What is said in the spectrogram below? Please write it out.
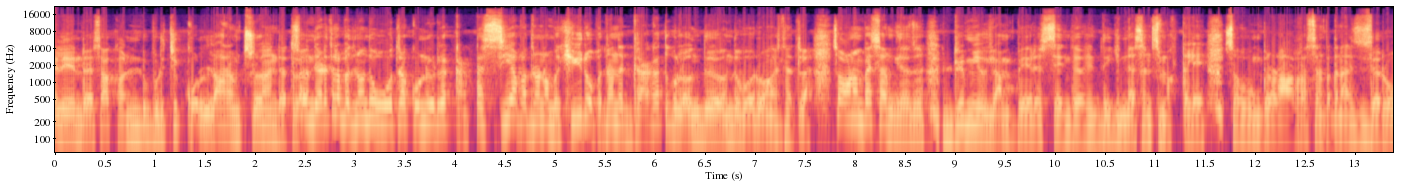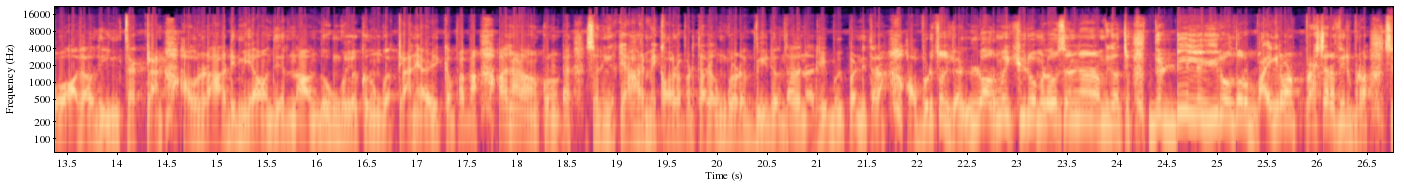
ஏலியன் ரேஸாக கண்டுபிடிச்சி கொள்ள ஆரம்பிச்சிருக்காங்க அந்த இடத்துல. அந்த இந்த இடத்துல பார்த்தீங்கன்னா வந்து ஒவ்வொருத்தராக கொண்டு கடைசியாக பார்த்தோன்னா நம்ம ஹீரோ பார்த்தீங்கன்னா அந்த கிரகத்துக்குள்ளே வந்து வந்து வருவாங்க இந்த ஸோ அவனும் பேச ஆரம்பிக்கிறது ட்ரீம் யூ யாம் பேர் இந்த இந்த இன்னசென்ஸ் மக்களே. ஸோ உங்களோட அரசன் பார்த்தீங்கன்னா ஜெரோ அதாவது இன்செக்ட் கிளான் அவரோட அடிமையாக வந்து இருந்தால் வந்து உங்களுக்கு உங்கள் கிளானே அழிக்க பார்த்தான் அதனால் அவன் கொண்டுட்டேன் ஸோ நீங்கள் யாருமே கவலைப்பட உங்களோட வீடு வந்து அதை நான் ரீபில்ட் பண்ணி தரேன். அப்படி சொல்லி எல்லாருமே ஹீரோ மேலே ஒரு நம்பிக்கை வந்துச்சு. திடீர்னு ஹீரோ வந்து ஒரு பயங்கரமான ப்ரெஷரை ஃபீல் பண்ணுறான் ஸோ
